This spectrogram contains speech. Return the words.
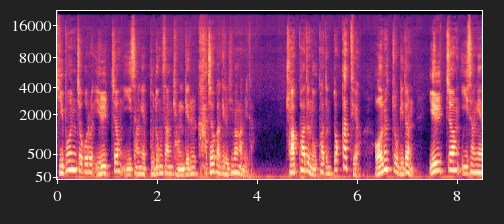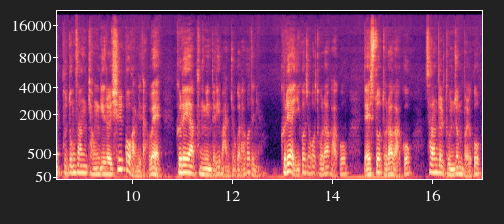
기본적으로 일정 이상의 부동산 경기를 가져가기를 희망합니다. 좌파든 우파든 똑같아요. 어느 쪽이든 일정 이상의 부동산 경기를 싣고 갑니다. 왜? 그래야 국민들이 만족을 하거든요. 그래야 이거저거 돌아가고 내수도 돌아가고 사람들 돈 좀 벌고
